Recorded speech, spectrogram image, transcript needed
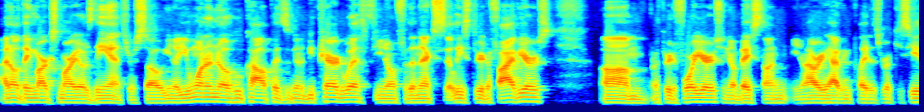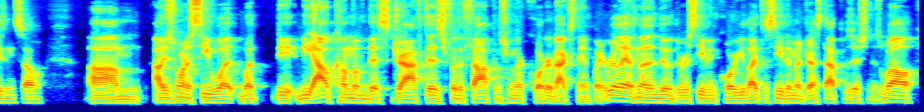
I don't think Marcus Mariota is the answer. So you know, you want to know who Kyle Pitts is going to be paired with, you know, for the next at least three to five years, um, or three to four years, you know, based on you know how are you having played his rookie season. So um, I just want to see what what the the outcome of this draft is for the Falcons from their quarterback standpoint. It really has nothing to do with the receiving corps. You'd like to see them address that position as well,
